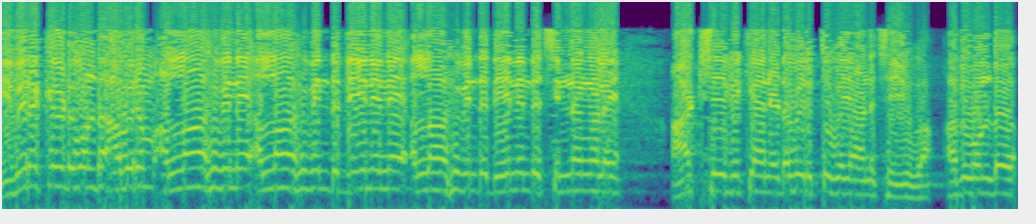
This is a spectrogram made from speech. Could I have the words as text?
വിവരക്കേടുകൊണ്ട് അവരും അള്ളാഹുവിനെ അള്ളാഹുവിന്റെ ദീനിനെ അള്ളാഹുവിന്റെ ദീനിന്റെ ചിഹ്നങ്ങളെ ആക്ഷേപിക്കാൻ ഇടവരുത്തുകയാണ് ചെയ്യുക. അതുകൊണ്ട്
